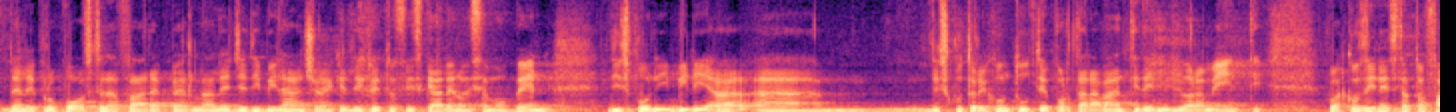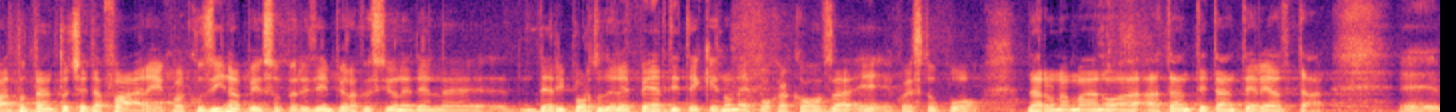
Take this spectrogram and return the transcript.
delle proposte da fare per la legge di bilancio e anche il decreto fiscale, noi siamo ben disponibili a, a discutere con tutti e portare avanti dei miglioramenti. Qualcosina è stato fatto, tanto c'è da fare, qualcosina penso per esempio alla questione del, del, riporto delle perdite che non è poca cosa e questo può dare una mano a, a tante tante realtà. Eh,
